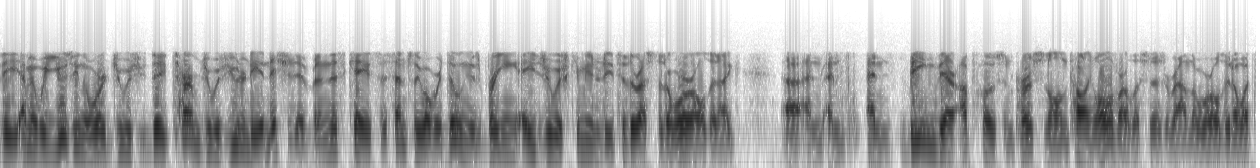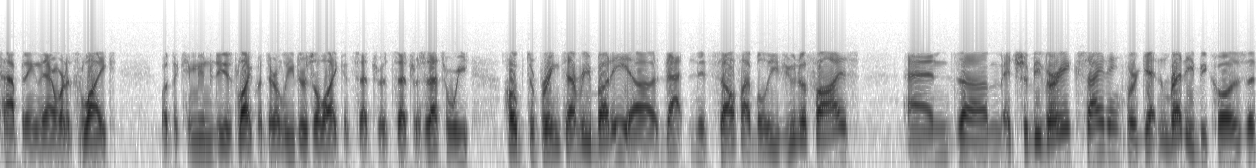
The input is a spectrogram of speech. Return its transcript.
the I mean we're using the word Jewish the term Jewish Unity Initiative, but in this case essentially what we're doing is bringing a Jewish community to the rest of the world and I uh, and and and being there up close and personal and telling all of our listeners around the world you know what's happening there, what it's like, what the community is like, what their leaders are like, et cetera, et cetera. So that's what we hope to bring to everybody. Uh, that in itself, I believe, unifies, and um, it should be very exciting. We're getting ready because uh,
